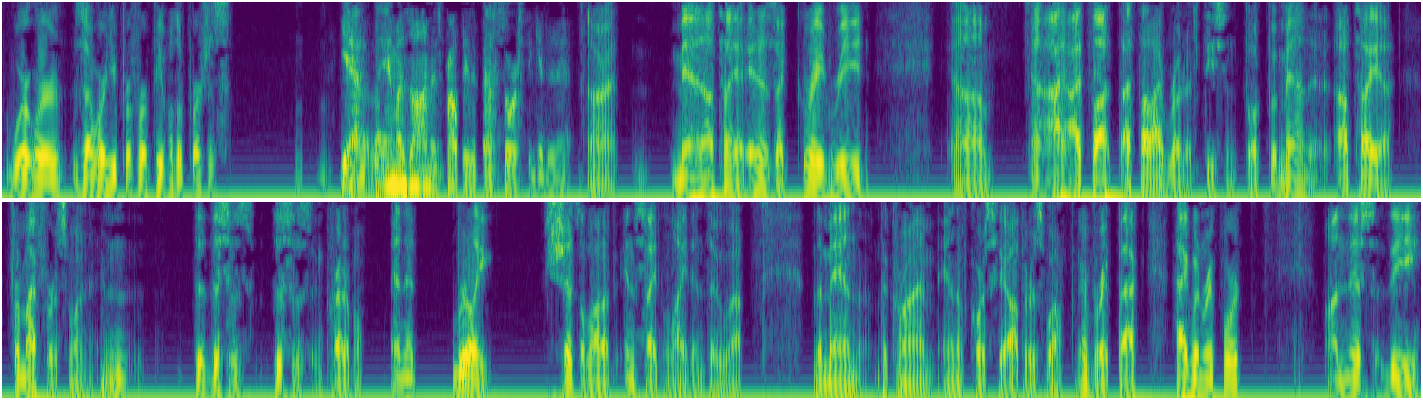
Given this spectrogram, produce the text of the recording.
where where is that where you prefer people to purchase? Yeah, okay. Amazon is probably the best source to get it at. All right, man, I'll tell you, it is a great read. Um, I, I thought I thought I wrote a decent book, but man, I'll tell you for my first one. This is this is incredible, and it really sheds a lot of insight and light into uh, the man, the crime, and of course the author as well. We're going to be right back. Hagmann report on this the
